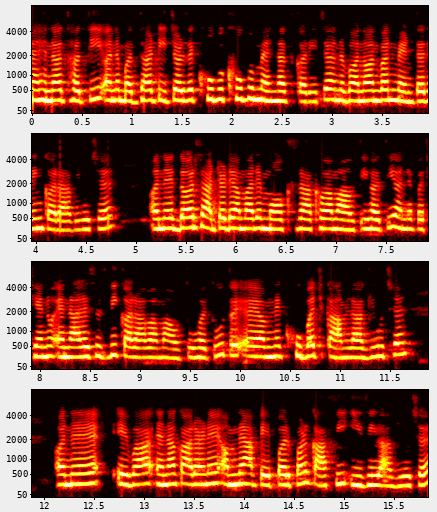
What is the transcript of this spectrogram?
મહેનત હતી અને બધા ટીચર્સે ખૂબ ખૂબ મહેનત કરી છે અને વન ઓન વન મેન્ટરિંગ કરાવ્યું છે. અને દર સેટરડે અમારે મોક્સ રાખવામાં આવતી હતી અને પછી એનું એનાલિસિસ બી કરાવવામાં આવતું હતું. તો એ અમને ખૂબ જ કામ લાગ્યું છે. અને એવા, એના કારણે અમને આ પેપર પણ કાફી ઇઝી લાગ્યું છે.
